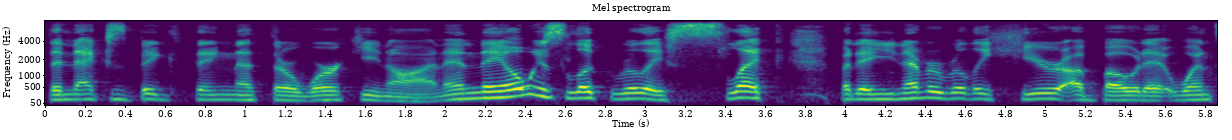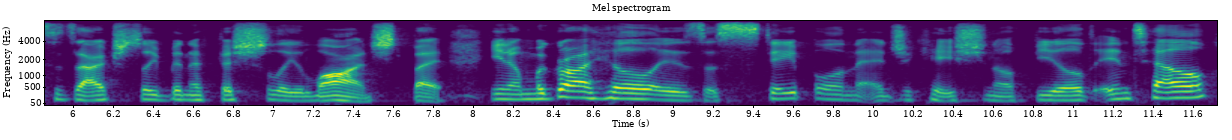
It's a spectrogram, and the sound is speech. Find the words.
the next big thing that they're working on, and they always look really slick, but you never really hear about it once it's actually been officially launched. But you know, McGraw Hill is a staple in the educational field. Intel,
